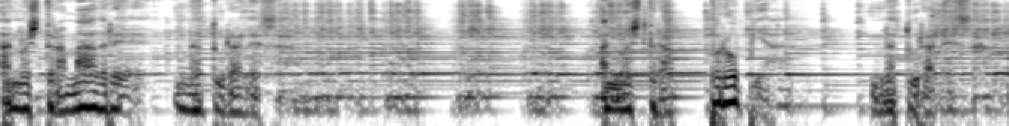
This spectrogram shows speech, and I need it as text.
a nuestra madre naturaleza, a nuestra propia naturaleza.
